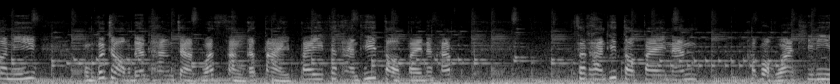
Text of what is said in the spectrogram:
ตอนนี้ผมก็จะออกเดินทางจากวัดสังกระไต่ไปสถานที่ต่อไปนะครับ สถานที่ต่อไปนั้น เขาบอกว่าที่นี่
